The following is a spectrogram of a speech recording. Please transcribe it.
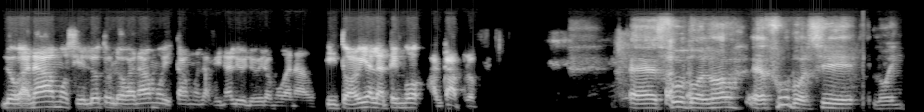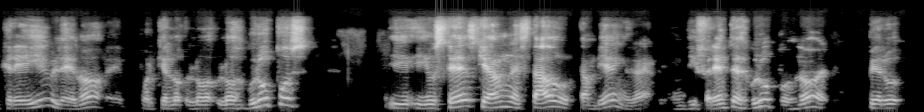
lo ganábamos y el otro lo ganábamos y estábamos en la final y lo hubiéramos ganado. Y todavía la tengo acá, profe. Es fútbol, ¿no? Es fútbol, sí. Lo increíble, ¿no? Eh, porque los grupos y, ustedes que han estado también en diferentes grupos, ¿no? Pero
